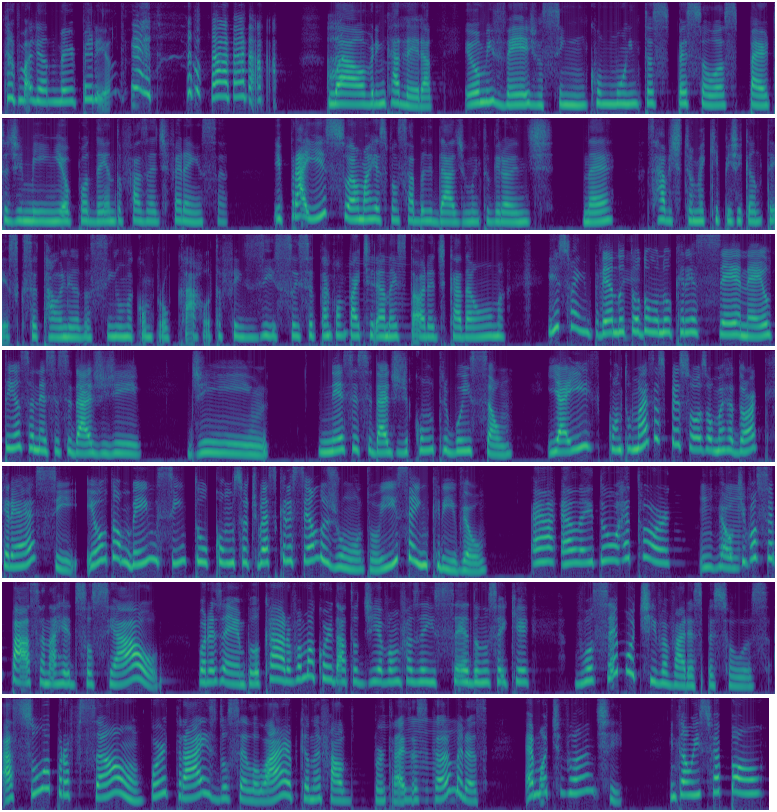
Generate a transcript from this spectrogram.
trabalhando meio período. Não, brincadeira. Eu me vejo, assim, com muitas pessoas perto de mim e eu podendo fazer a diferença. E para isso é uma responsabilidade muito grande, né? Sabe, de ter uma equipe gigantesca, você tá olhando assim, uma comprou o carro, outra fez isso, e você tá compartilhando a história de cada uma. Isso é empreender. Vendo todo mundo crescer, né? Eu tenho essa necessidade de, de necessidade de contribuição. E aí, quanto mais as pessoas ao meu redor crescem, eu também me sinto como se eu estivesse crescendo junto. E isso é incrível. É, é a lei do retorno. É o que você passa na rede social, por exemplo, cara, vamos acordar todo dia, vamos fazer isso cedo, não sei o quê. Você motiva várias pessoas. A sua profissão por trás do celular, porque eu não falo por trás das Uhum. câmeras, é motivante. Então isso é bom.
